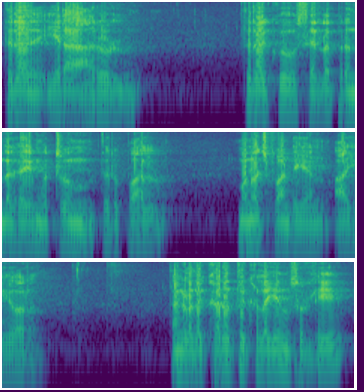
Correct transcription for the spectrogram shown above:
திரு இரா அருள் திரு கு செல்வ பிறந்தகை மற்றும் திரு பால் மனோஜ் பாண்டியன் ஆகியோர் தங்களது கருத்துக்களையும் சொல்லி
